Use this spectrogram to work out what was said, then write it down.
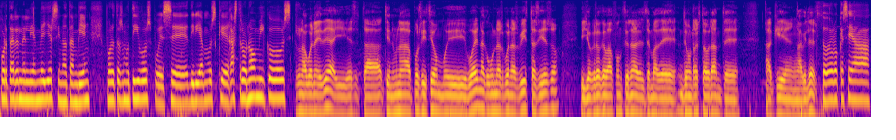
por estar en el Niemeyer, sino también por otros motivos, pues eh, diríamos que gastronómicos. Es una buena idea y está, tiene una posición muy buena, con unas buenas vistas y eso. Y yo creo que va a funcionar el tema de, de un restaurante aquí en Avilés. todo lo que sea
